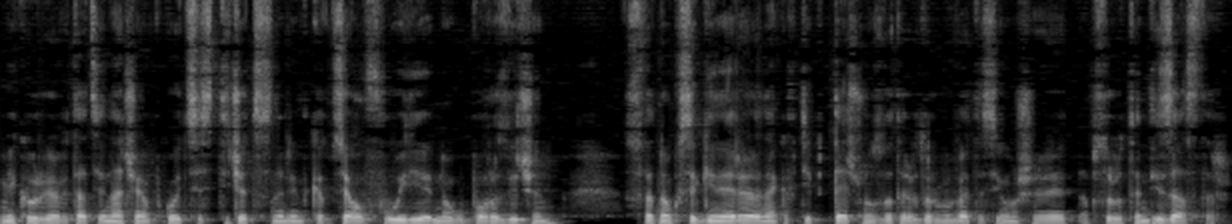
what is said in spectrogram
микрогравитация. Начинът по който се стичат нали, като цяло флуиди е много по-различен. Съответно, ако се генерира някакъв тип течност вътре в дробовете, сигурно ще е абсолютен дизастър.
